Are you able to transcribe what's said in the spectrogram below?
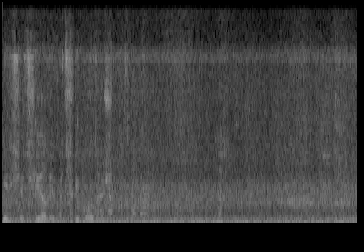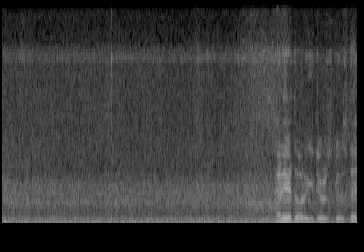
geniş açıyı alayım. Açıyı bozmuşum. Heh. Nereye doğru gidiyoruz Gözde?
